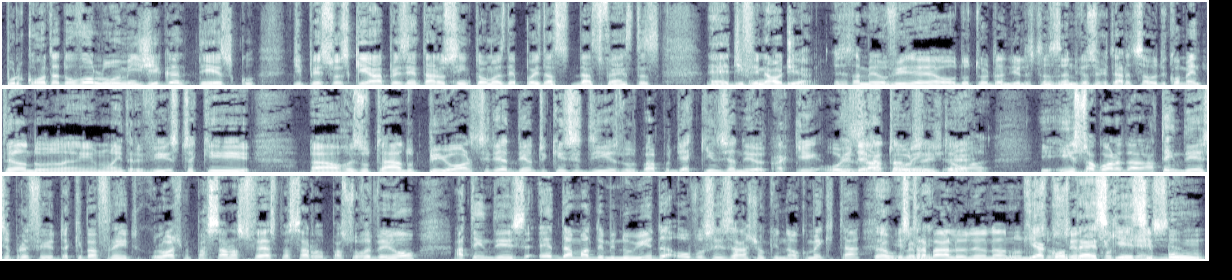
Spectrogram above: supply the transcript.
por conta do volume gigantesco de pessoas que apresentaram sintomas depois das, das festas é, de final de ano. Exatamente. Eu vi é, o doutor Danilo Stanzani, que é o secretário de saúde, comentando né, em uma entrevista que ah, o resultado pior seria dentro de 15 dias, para o dia 15 de janeiro. Aqui, Hoje é dia 14. Então, é. Isso agora, a tendência, prefeito, daqui para frente, lógico, passaram as festas, passaram, passou o Réveillon, a tendência é dar uma diminuída ou vocês acham que não? Como é que está então, esse trabalho no, no O que acontece é que esse boom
